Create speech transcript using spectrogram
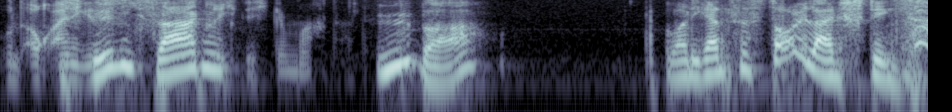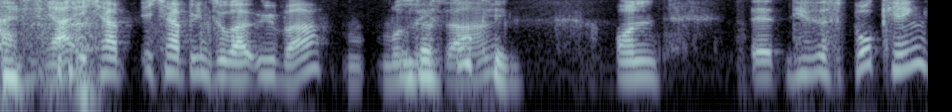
und auch einiges ich will nicht sagen, richtig gemacht hat. Über, aber die ganze Storyline stinkt einfach. Ja, ich habe ich hab ihn sogar über, muss ich sagen. Booking. Und äh, dieses Booking,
